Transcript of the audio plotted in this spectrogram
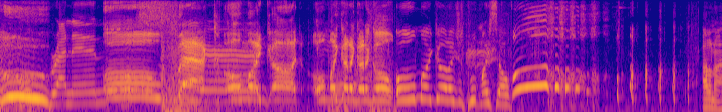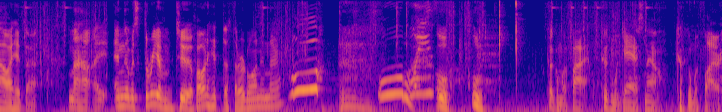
Oh, Brennan. Oh, back! Oh my god! Oh my god, I gotta go! Oh my god, I just pooped myself. Oh. I don't know how I hit that. I don't know how I, and there was three of them too. If I would have hit the third one in there. Ooh, boys. Ooh, ooh. Cooking with fire. Cooking with gas now. Cooking with fire.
